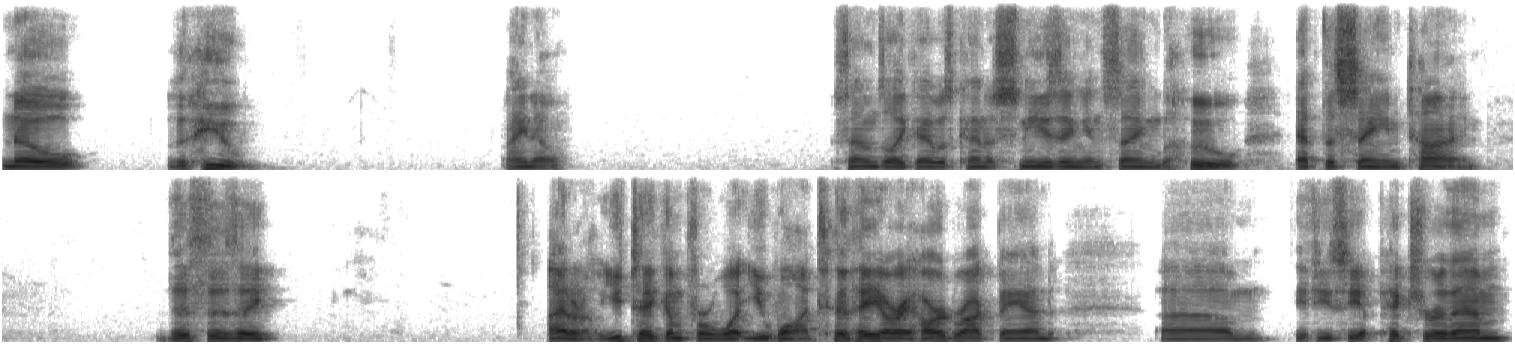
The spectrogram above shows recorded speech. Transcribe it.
know the HU. I know. Sounds like I was kind of sneezing and saying the Who at the same time. This is a I don't know. You take them for what you want. they are a hard rock band. Um, if you see a picture of them,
